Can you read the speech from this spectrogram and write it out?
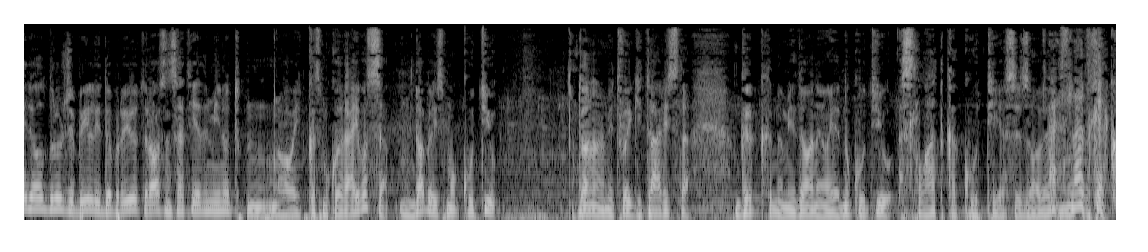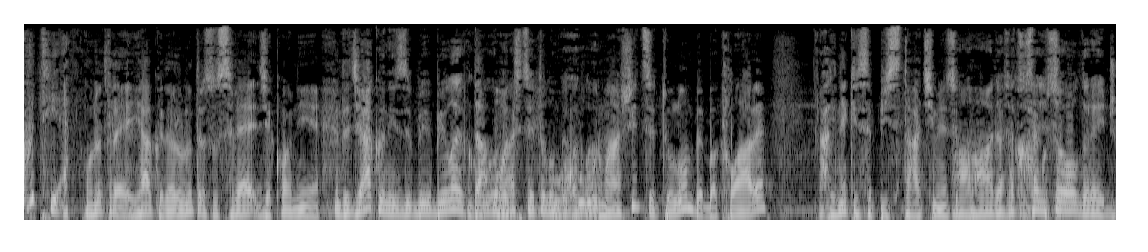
Idol, druže Billy, dobro jutro, 8 sati 1 minut. Mm, Ovaj, kad smo kod Rajvosa, dobili smo kutiju Donao nam je tvoj gitarista, Grk nam je doneo jednu kutiju, slatka kutija se zove. A Unutra slatka su- kutija. Unutra je jako dobro, unutra su sve đakonije. Da đakon iz bi- bila je Da, od urmašice tulumbe u- baklave. urmašice, tulumbe, baklave, ali neke sa pistaćima, ne znam kako- Aha, da sad, sad je to all the rage.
